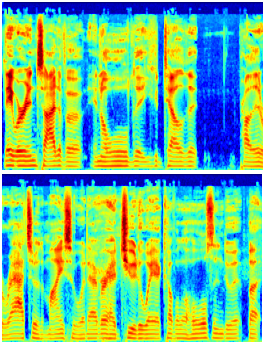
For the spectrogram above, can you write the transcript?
they were inside of a an old. You could tell that probably the rats or the mice or whatever had chewed away a couple of holes into it, but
